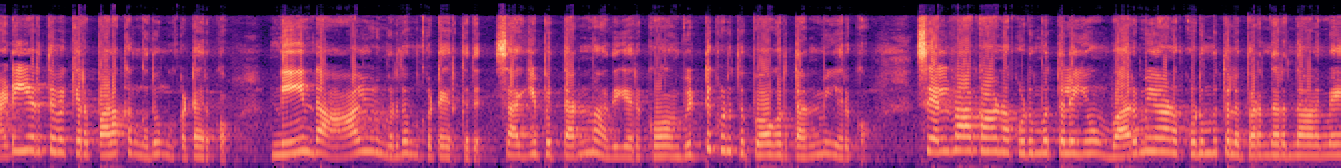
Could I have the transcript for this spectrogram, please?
அடி எடுத்து வைக்கிற பழக்கங்கிறது உங்ககிட்ட இருக்கும். நீண்ட ஆயுள்ங்கிறது உங்ககிட்ட இருக்குது. சகிப்புத்தன்மை அதிகம் இருக்கும் விட்டு கொடுத்து போகிற தன்மை இருக்கும் செல்வாக்கான குடும்பத்திலையும் வறுமையான குடும்பத்தில் பிறந்திருந்தாலுமே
